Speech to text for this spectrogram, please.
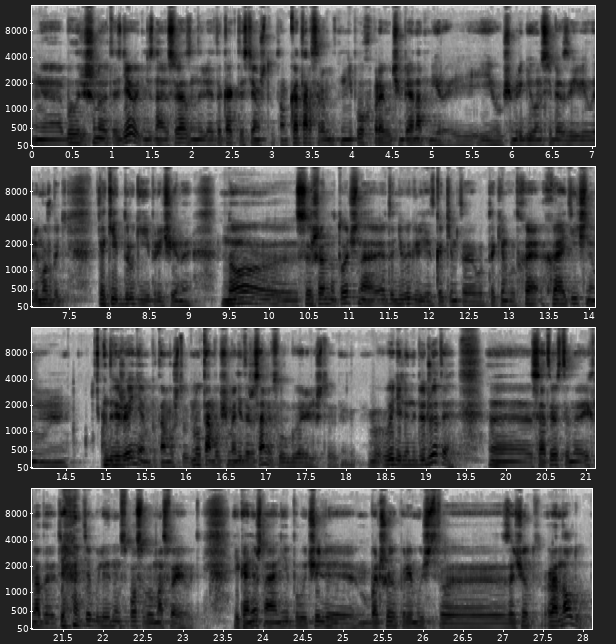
было решено это сделать. Не знаю, связано ли это как-то с тем, что там Катар сравнительно неплохо провел чемпионат мира и, и в общем, регион себя заявил, или, может быть, какие-то другие причины. Но совершенно точно это не выглядит каким-то вот таким вот ха- хаотичным движением, потому что, ну, там, в общем, они даже сами вслух говорили, что выделены бюджеты, э, соответственно, их надо тем или иным способом осваивать. И, конечно, они получили большое преимущество за счет Роналду,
